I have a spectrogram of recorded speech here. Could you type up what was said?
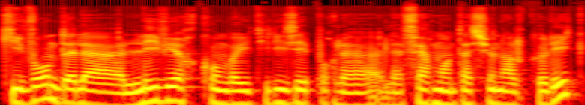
qui vont de la levure qu'on va utiliser pour la, fermentation alcoolique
